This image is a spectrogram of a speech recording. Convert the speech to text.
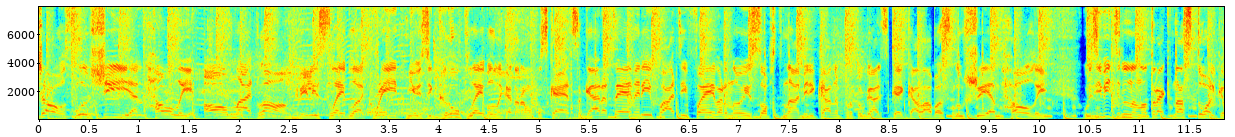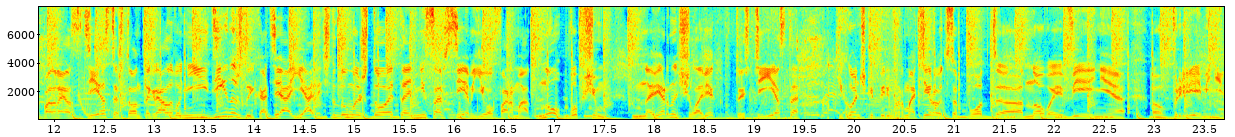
Продолжение шоу Слуши and Holy All Night Long. Релиз лейбла Create Music Group, лейбл, на котором выпускается Гаррет Эмери, Пати Фейвор, ну и, собственно, американо-португальская коллаба Слуши and Holy. Удивительно, но трек настолько понравился Тиесто, что он отыграл его не единожды, хотя я лично думаю, что это не совсем его формат. Ну, в общем, наверное, человек, то есть Тиесто, тихонечко переформатируется под э, новое веяние э, времени.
